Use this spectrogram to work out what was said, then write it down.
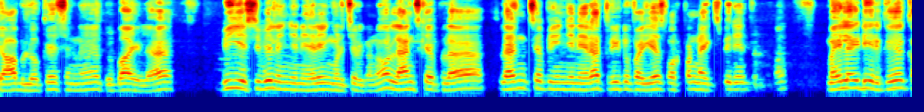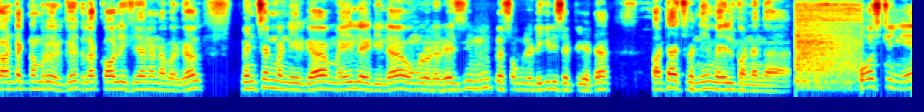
job location துபாயில். பிஏ சிவில் இன்ஜினியரிங் முடிச்சிருக்கணும். லேண்ட்ஸ்கேப்பில் லேண்ட்ஸ்கேப் இன்ஜினியராக three to five years work பண்ண எக்ஸ்பீரியன்ஸ் இருக்கணும். மெயில் ஐடி இருக்குது கான்டாக்ட் நம்பரும் இருக்குது இதெல்லாம் குவாலிஃபையான நபர்கள். மென்ஷன் பண்ணியிருக்க மெயில் ஐடியில் உங்களோட ரெஸ்யூமு ப்ளஸ் உங்களோட டிகிரி சர்டிஃபிகேட்டை அட்டாச் பண்ணி மெயில் பண்ணுங்கள் posting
